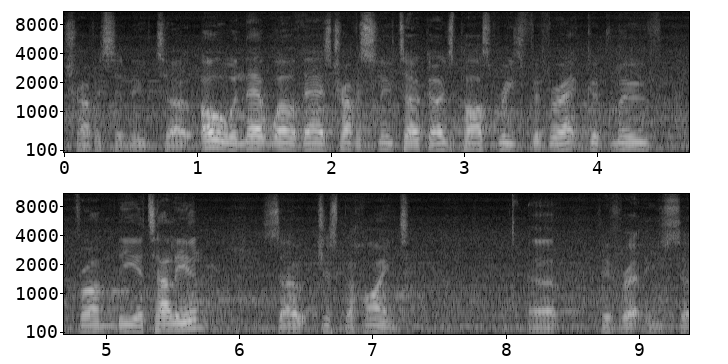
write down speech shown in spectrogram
Travis Anuto. Oh, and there, well, there's Travis Anuto goes past Reese Vivaret. Good move from the Italian. So just behind uh, Vivaret, who's uh,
